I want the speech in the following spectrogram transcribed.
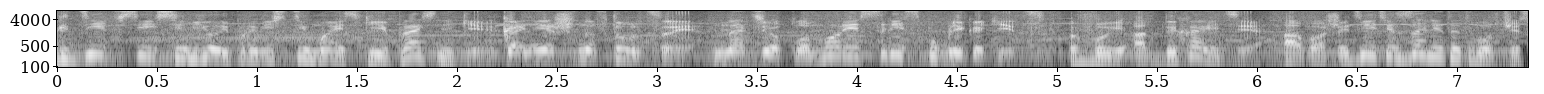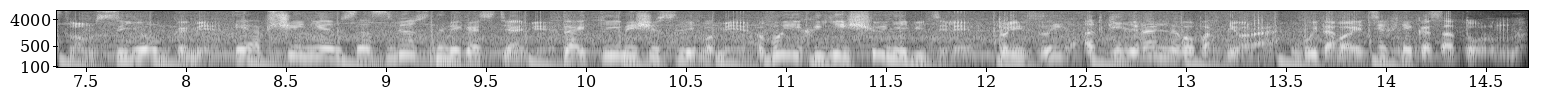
Где всей семьей провести майские праздники? Конечно, в Турции, на теплом море с Республика Кидс. Вы отдыхаете, а ваши дети заняты творчеством, съемками и общением со звездными гостями. Такими счастливыми вы их еще не видели. Призы от генерального партнера. Бытовая техника «Сатурн».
